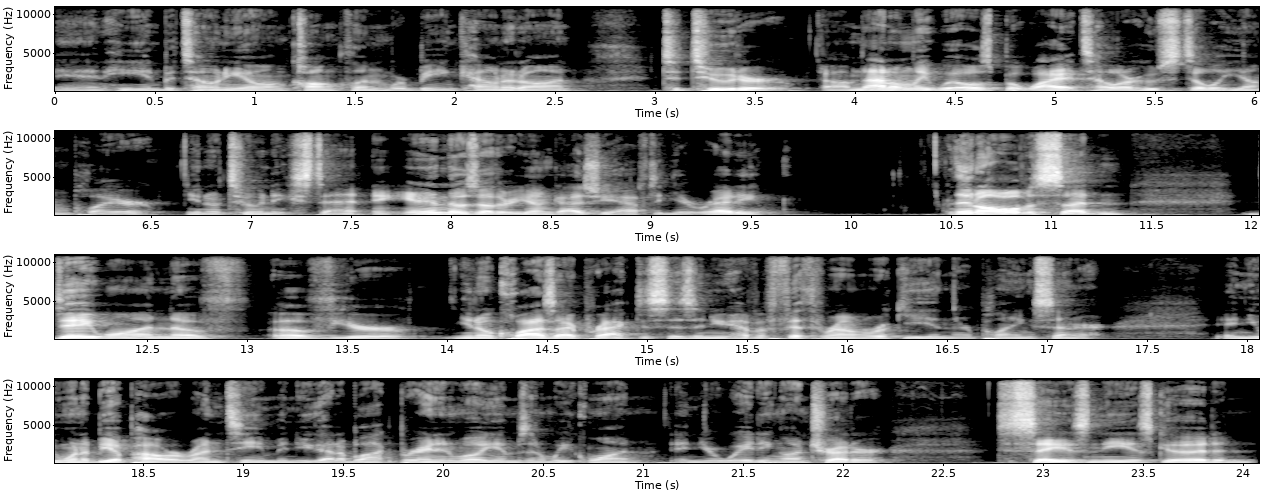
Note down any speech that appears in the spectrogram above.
And he and Bitonio and Conklin were being counted on to tutor um, not only Wills but Wyatt Teller, who's still a young player, you know, to an extent, and, and those other young guys you have to get ready. Then all of a sudden, day one of of your you know quasi practices, and you have a fifth round rookie in there playing center, and you want to be a power run team, and you got to block Brandon Williams in week one, and you're waiting on Tretter to say his knee is good, and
